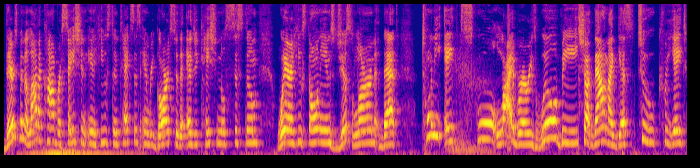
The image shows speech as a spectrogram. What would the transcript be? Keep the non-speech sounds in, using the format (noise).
There's been a lot of conversation in Houston, Texas, in regards to the educational system, where Houstonians just learned that 28 school libraries will be shut down, I guess, to create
